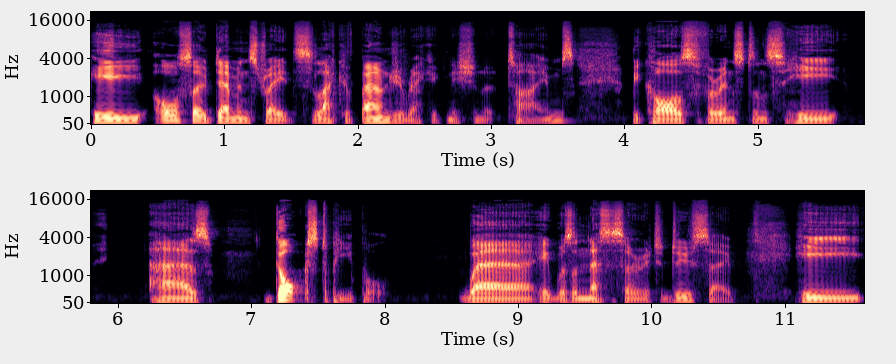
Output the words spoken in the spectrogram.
He also demonstrates lack of boundary recognition at times because, for instance, he has doxed people where it was unnecessary to do so. He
